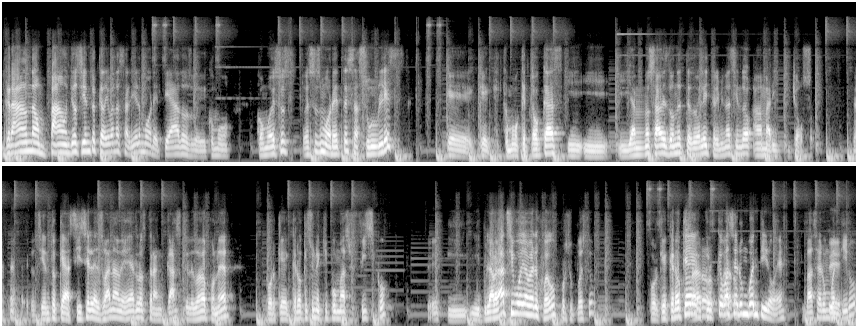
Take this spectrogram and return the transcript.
Ground and pound. Yo siento que ahí van a salir moreteados, güey. Como, como esos, esos moretes azules que, que- que como que tocas y, y- y ya no sabes dónde te duele y termina siendo amarilloso. Yo siento que así se les van a ver los trancas que les van a poner, porque creo que es un equipo más físico. Sí. Y, y la verdad sí voy a ver el juego, por supuesto. Porque creo que, Claro, creo que va a ser un buen tiro, ¿eh? Va a ser un Sí. buen tiro.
